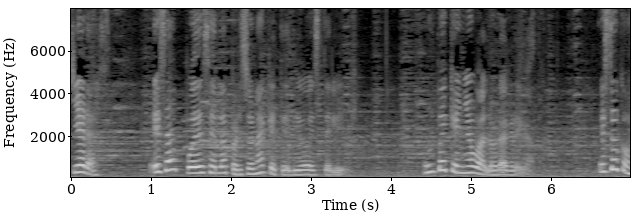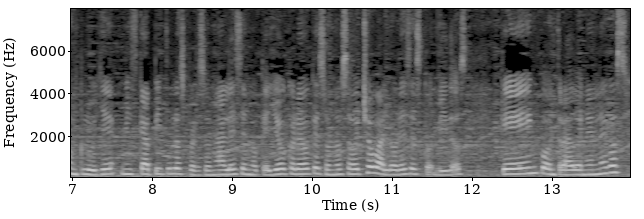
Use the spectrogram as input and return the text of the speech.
quieras. Esa puede ser la persona que te dio este libro. Un pequeño valor agregado. Esto concluye mis capítulos personales en lo que yo creo que son los ocho valores escondidos que he encontrado en el negocio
